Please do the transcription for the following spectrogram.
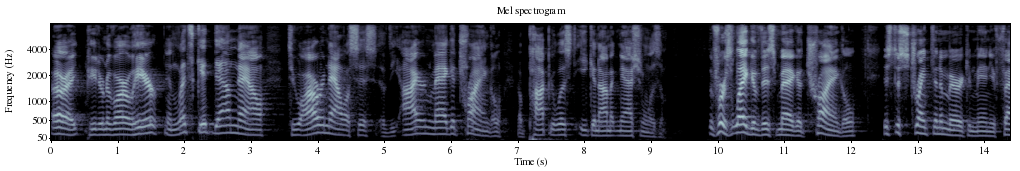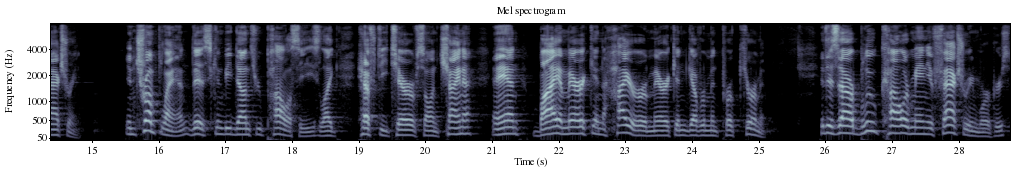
All right, Peter Navarro here, and let's get down now to our analysis of the Iron MAGA triangle of populist economic nationalism. The first leg of this MAGA triangle is to strengthen American manufacturing. In Trump land, this can be done through policies like hefty tariffs on China and Buy American, Hire American government procurement. It is our blue collar manufacturing workers,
